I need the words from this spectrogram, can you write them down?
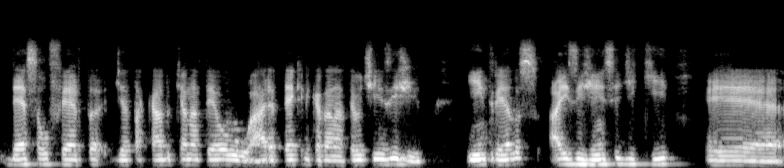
dessa oferta de atacado que a Anatel, a área técnica da Anatel tinha exigido. E entre elas, a exigência de que é,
